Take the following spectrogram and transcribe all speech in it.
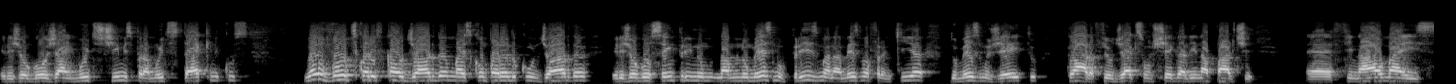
Ele jogou já em muitos times, para muitos técnicos. Não vou desqualificar o Jordan, mas comparando com o Jordan, ele jogou sempre no, na, no mesmo prisma, na mesma franquia, do mesmo jeito. Claro, Phil Jackson chega ali na parte é, final, mas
